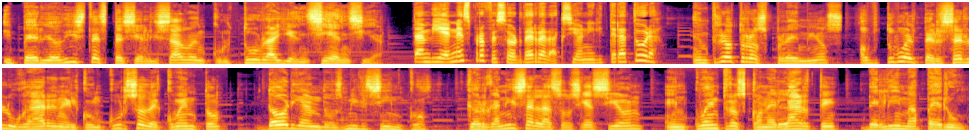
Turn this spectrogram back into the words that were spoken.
y periodista especializado en cultura y en ciencia. También es profesor de redacción y literatura. Entre otros premios, obtuvo el tercer lugar en el concurso de cuento Dorian 2005 que organiza la Asociación Encuentros con el Arte de Lima, Perú.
